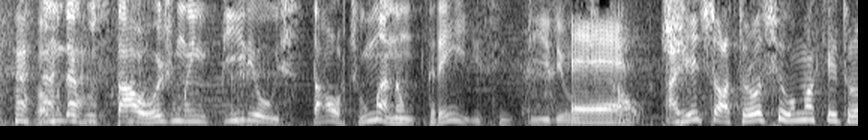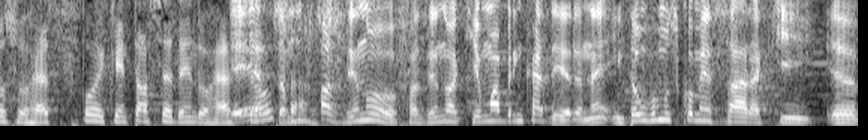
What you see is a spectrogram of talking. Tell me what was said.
Vamos degustar hoje uma Imperial Stout, uma não, três Imperial É, Stout. a gente só trouxe uma, quem trouxe o resto foi quem tá cedendo o resto é, É, o estamos fazendo, fazendo aqui uma brincadeira, né? Então vamos começar aqui, eh,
